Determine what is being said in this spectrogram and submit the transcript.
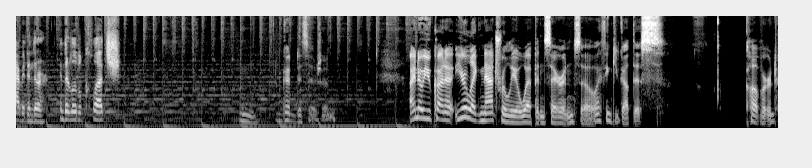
Have it in their in their little clutch. good decision. I know you kind of you're like naturally a weapon, Saren. So I think you got this covered.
